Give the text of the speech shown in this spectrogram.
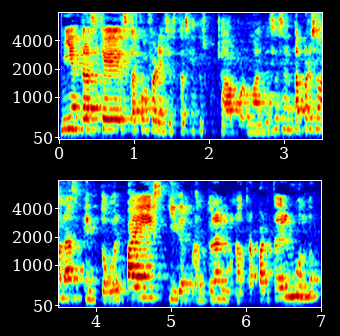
Mientras que esta conferencia está siendo escuchada por más de 60 personas en todo el país y de pronto en alguna otra parte del mundo,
